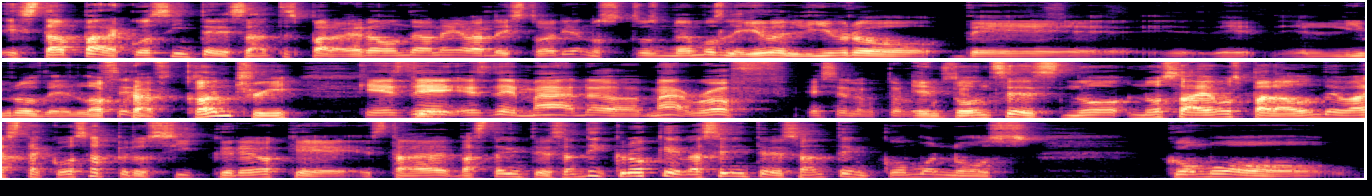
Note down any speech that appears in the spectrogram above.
está para cosas interesantes para ver a dónde van a llevar la historia. Nosotros no hemos leído el libro de, el libro de Lovecraft Country. Que es de, es de Matt, uh, Matt, Ruff, es el autor. Entonces, no, no sabemos para dónde va esta cosa, pero sí creo que está, va a estar interesante y creo que va a ser interesante en cómo nos, cómo,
